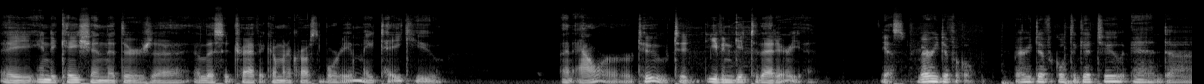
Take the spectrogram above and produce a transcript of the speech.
a indication that there's uh, illicit traffic coming across the border, it may take you an hour or two to even get to that area. Yes, very difficult, very difficult to get to, and uh,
